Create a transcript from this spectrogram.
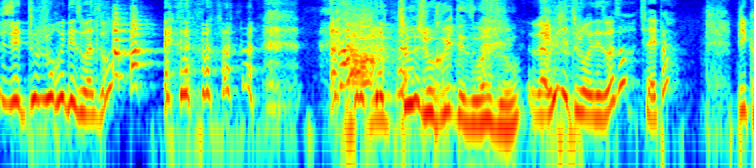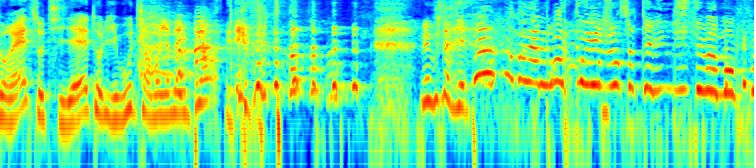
j'ai toujours eu des oiseaux. J'ai toujours eu des oiseaux. Bah oui, j'ai toujours eu des oiseaux, tu savais pas? Picorette, sautillette, Hollywood, enfin bon, il y en a eu plein. Et putain Mais vous saviez pas Tous les jours sur Kalindi, c'est vraiment fou.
